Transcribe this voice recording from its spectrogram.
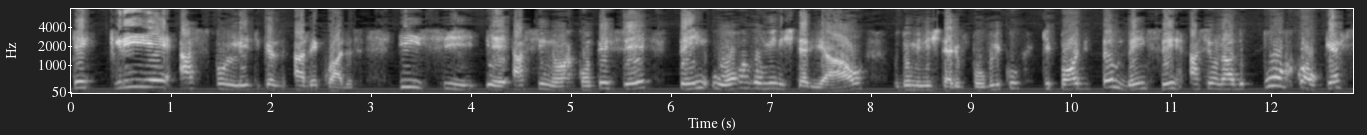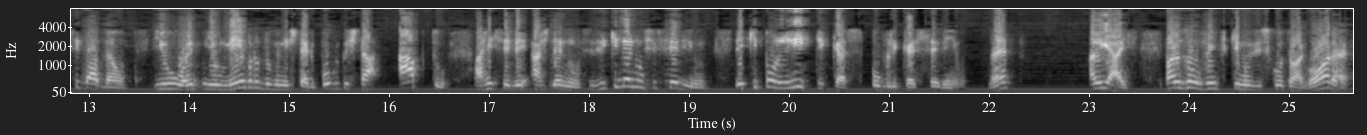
que crie as políticas adequadas. E se é, assim não acontecer, tem o órgão ministerial, do Ministério Público, que pode também ser acionado por qualquer cidadão. E o, e o membro do Ministério Público está apto a receber as denúncias. E que denúncias seriam? E que políticas públicas seriam? Né? Aliás, para os ouvintes que nos escutam agora,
